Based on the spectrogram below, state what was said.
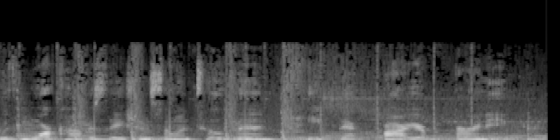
with more conversations, so until then, keep that fire burning.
